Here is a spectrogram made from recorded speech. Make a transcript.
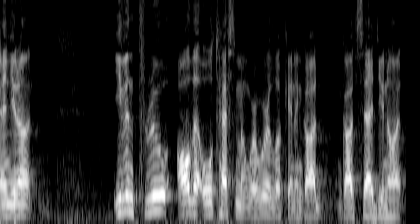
And you know, even through all the Old Testament where we're looking, and God God said, you know what?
